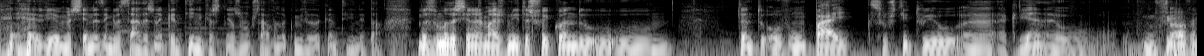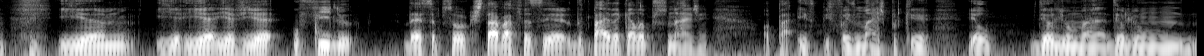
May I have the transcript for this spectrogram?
havia umas cenas engraçadas na cantina que eles, eles não gostavam da comida da cantina e tal. Mas uma das cenas mais bonitas foi quando o, o portanto, houve um pai que substituiu a, a criança, o, um jovem, e, um, e, e, e, havia o filho dessa pessoa que estava a fazer de pai daquela personagem. Opa, e, e foi demais porque ele deu-lhe uma deu-lhe um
